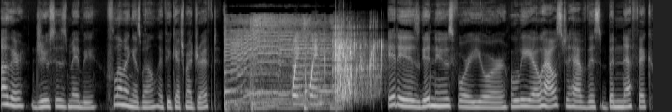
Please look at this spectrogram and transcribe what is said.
Other juices may be flowing as well, if you catch my drift. Wink, wink. It is good news for your Leo house to have this benefic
